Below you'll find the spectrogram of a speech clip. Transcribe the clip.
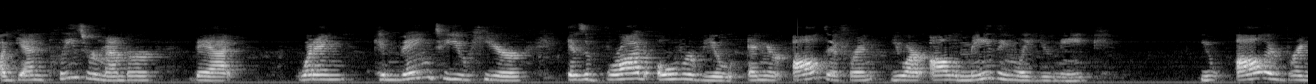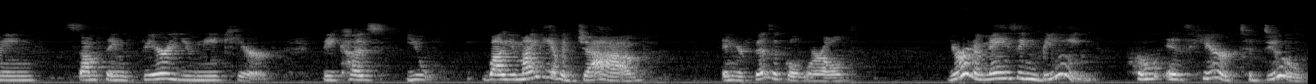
Again, please remember that what I'm conveying to you here is a broad overview and you're all different. You are all amazingly unique. You all are bringing something very unique here because you, while you might have a job in your physical world, you're an amazing being who is here to do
